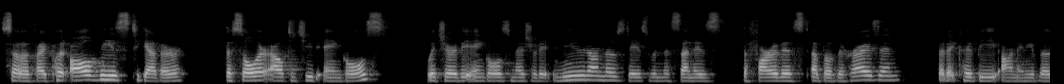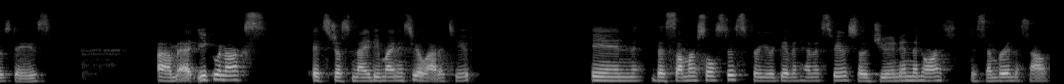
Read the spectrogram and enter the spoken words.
So if I put all of these together, the solar altitude angles which are the angles measured at noon on those days when the sun is the farthest above the horizon that it could be on any of those days. Um, at equinox, it's just 90 minus your latitude. In the summer solstice for your given hemisphere, so June in the north, December in the south,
